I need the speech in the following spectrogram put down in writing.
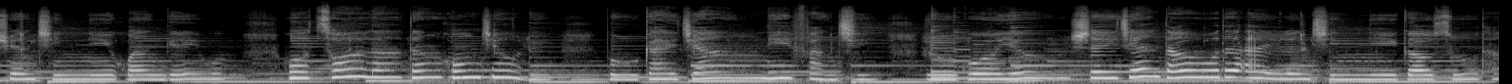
选，请你还给我。我错了，灯红酒绿，不该将你放弃。如果有谁见到我的爱人，请你告诉他，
